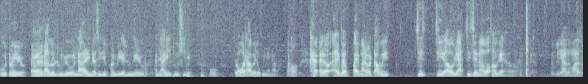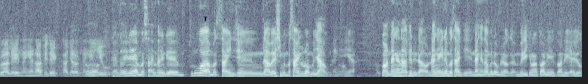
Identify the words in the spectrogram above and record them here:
ကိုတွေ့ရအဲဒါဆိုလူတွေကိုနားတွေမျက်စိတွေဖွင့်ပြီးတဲ့လူငယ်တွေကိုအများကြီးအကျိုးရှိတယ်ဟိုကျွန်တော်ကဒါပဲလုပ်ပေးနေတာပါဟုတ် အဲ့တော့အဲ့ဘက်ပိုင်းမှာတော့တာဝန်ကြည်ကြည်တာပေါ့ဗျာကြည်ကျင်တာပေါ့ဟုတ်ကဲ့လူပညာသမားဆိုတာလည်းနိုင်ငံသားဖြစ်တဲ့ခါကျတော့နိုင်ငံရေးကိုနိုင်ငံရေးတွေကမဆိုင်မှန်ကဲသူတို့ကမဆိုင်ခြင်းဒါပဲရှိမှာမဆိုင်လို့တော့မရဘူးနိုင်ငံရေးကဘာနိုင်ငံသားဖြစ်နေတာနိုင်ငံရေးနဲ့မဆိုင်ခြင်းနိုင်ငံသားမလုပ်နေတော့အမေရိကန်မှာသွားနေသွားနေအဲ့လို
